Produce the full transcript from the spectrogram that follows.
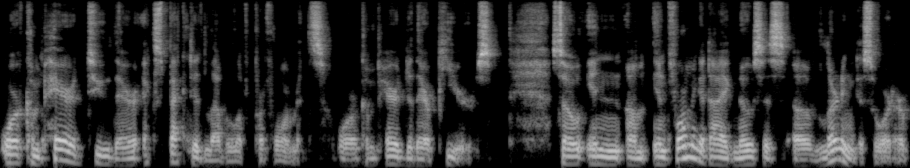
or compared to their expected level of performance, or compared to their peers. So, in um, in forming a diagnosis of learning disorder,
